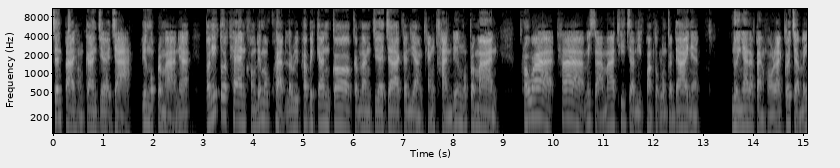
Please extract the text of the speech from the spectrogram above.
เส้นตายของการเจรจาเรื่องงบประมาณนะฮะ ตอนนี้ตัวแทนของเดโมแครตและริพับลิกันก็กำลังเจรจากันอย่างแข็งขันเรื่องงบประมาณ เพราะว่าถ้าไม่สามารถที่จะมีความตกลงกันได้เนี่ยหน่วยงานต่างๆของรัฐก็จะไม่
